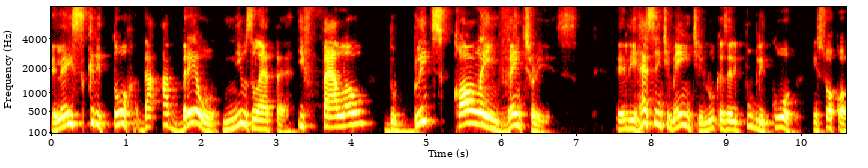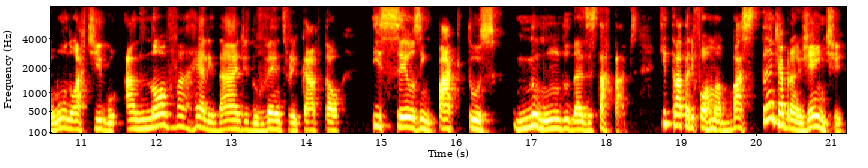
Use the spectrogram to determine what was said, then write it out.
Ele é escritor da Abreu Newsletter e fellow do Blitz Calling Ventures. Ele recentemente, Lucas, ele publicou em sua coluna o artigo A Nova Realidade do Venture Capital e seus impactos no mundo das startups, que trata de forma bastante abrangente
